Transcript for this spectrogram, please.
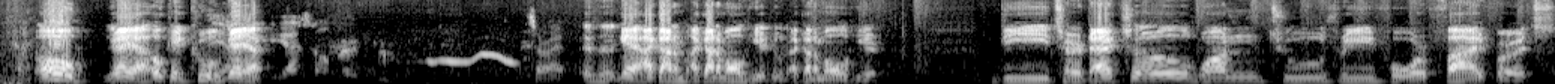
Oh, yeah, yeah. Okay, cool. Yeah, yeah. You guys don't. It's all right. Uh, yeah, I got them. I got them all here, dude. I got them all here. The pterodactyl. One, two, three, four, five birds.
